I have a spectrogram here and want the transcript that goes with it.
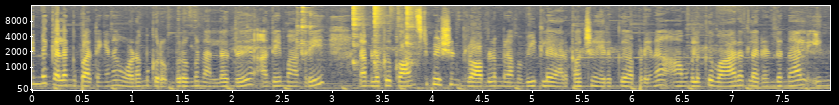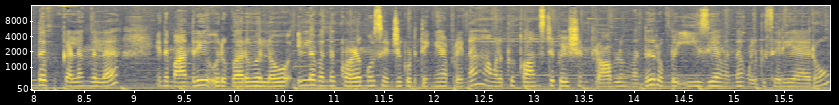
இந்த கிழங்கு பார்த்தீங்கன்னா உடம்புக்கு ரொம்ப ரொம்ப நல்லது. அதே மாதிரி நம்மளுக்கு கான்ஸ்டிபேஷன் ப்ராப்ளம் நம்ம வீட்டில் யாருக்காச்சும் இருக்குது அப்படின்னா அவங்களுக்கு வாரத்தில் ரெண்டு நாள் இந்த கிழங்குல இந்த மாதிரி ஒரு வறுவலோ இல்லை வந்து குழம்போ செஞ்சு கொடுத்தீங்க அப்படின்னா அவங்களுக்கு கான்ஸ்டிபேஷன் ப்ராப்ளம் வந்து ரொம்ப ஈஸியாக வந்து அவங்களுக்கு சரியாயிரும்.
